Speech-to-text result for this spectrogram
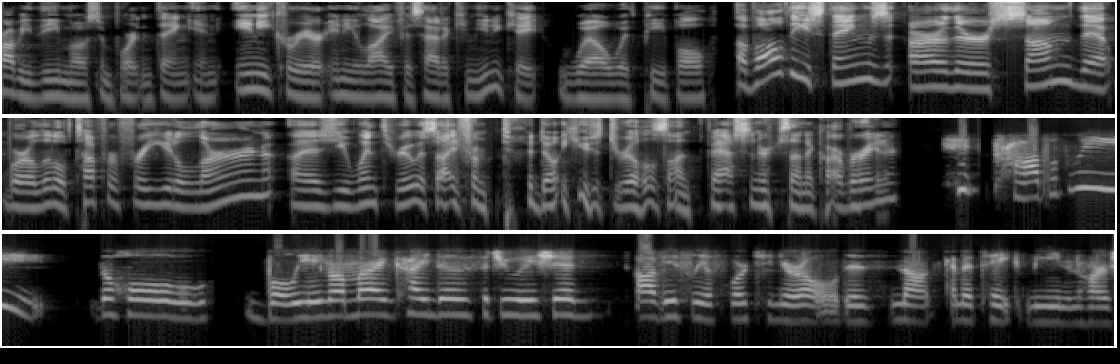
probably the most important thing in any career, any life is how to communicate well with people. Of all these things, are there some that were a little tougher for you to learn as you went through, aside from don't use drills on fasteners on a carburetor? Probably the whole bullying online kind of situation. Obviously, a 14 year old is not going to take mean and harsh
